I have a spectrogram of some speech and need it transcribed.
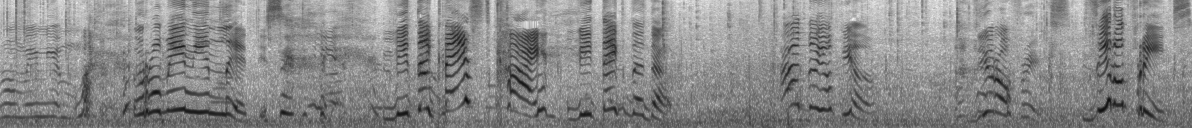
Romanian lettuce. Romanian lettuce. we take the best kind. we take the dub. How do you feel? Zero freaks. Zero freaks.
